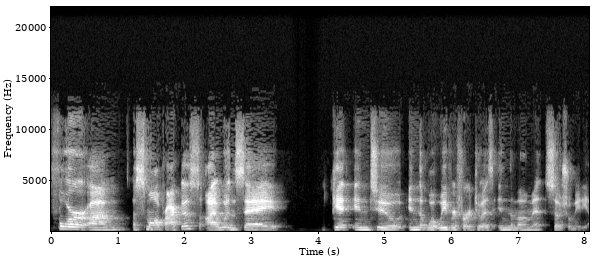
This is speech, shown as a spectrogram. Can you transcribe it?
For um, a small practice, I would mm-hmm. say get into in the what we've referred to as in the moment social media.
